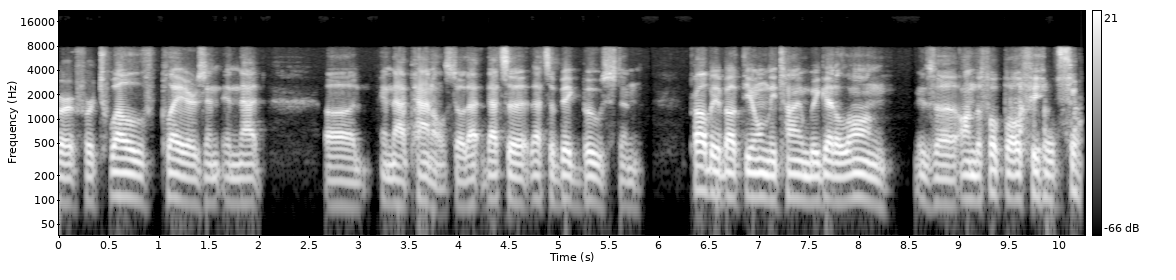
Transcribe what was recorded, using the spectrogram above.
for for 12 players in in that uh, in that panel. So that that's a that's a big boost, and probably about the only time we get along is uh, on the football field. So.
